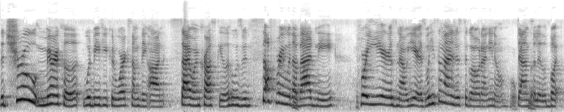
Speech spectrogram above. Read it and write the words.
the true miracle would be if you could work something on Simon Crosskill, who's been suffering with a bad knee for years now, years. But he still manages to go out and you know dance a little, but.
